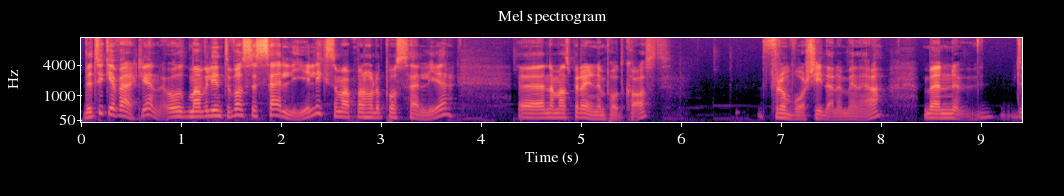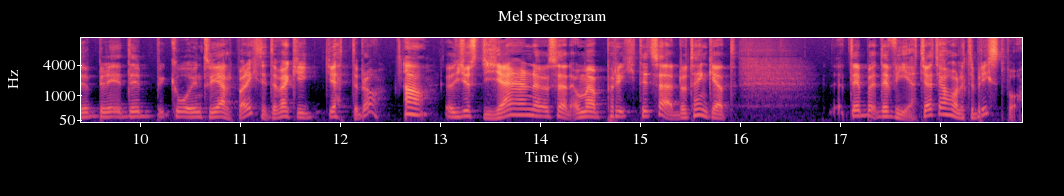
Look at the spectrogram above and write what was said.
det tycker jag verkligen. Och man vill ju inte vara så säljig, liksom att man håller på och säljer eh, när man spelar in en podcast. Från vår sida nu menar jag. Men det, det går ju inte att hjälpa riktigt. Det verkar jättebra. Ja. Just järn och så här, om jag på riktigt så här, då tänker jag att det, det vet jag att jag har lite brist på.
